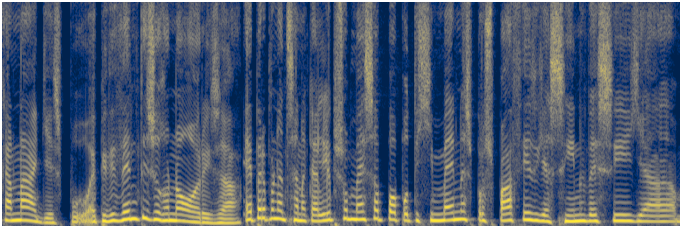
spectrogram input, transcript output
ανάγκες που επειδή δεν τις γνώριζα, έπρεπε να τις ανακαλύψω μέσα από αποτυχημένες προσπάθειες για σύνδεση, για ε,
